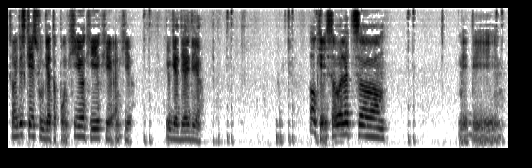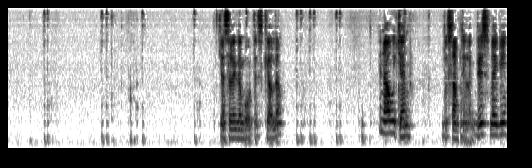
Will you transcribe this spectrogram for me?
So in this case, we'll get a point here, here, here, and here. You get the idea. Okay, so let's um, maybe can select them both and scale them. And now we can do something like this maybe.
